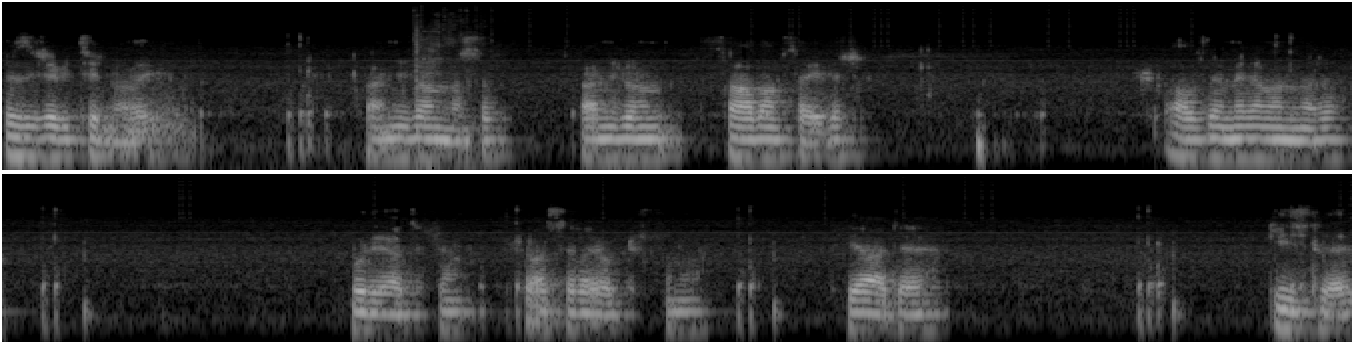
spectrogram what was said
Hızlıca bitirin orayı. Karnizon nasıl? Karnizonun sağlam sayılır. Aldığım elemanları buraya atacağım. Şu asera yokçusunu piyade gizli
